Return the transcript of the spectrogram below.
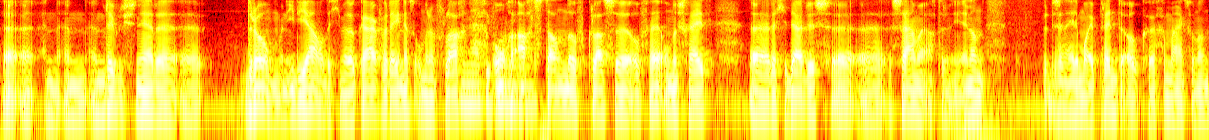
een, een, een revolutionaire eh, droom, een ideaal. Dat je met elkaar verenigt onder een vlag, ongeacht standen of klassen of hè, onderscheid. eh, dat je daar dus eh, eh, samen achter... En dan, er zijn hele mooie prenten ook eh, gemaakt. Van dan,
